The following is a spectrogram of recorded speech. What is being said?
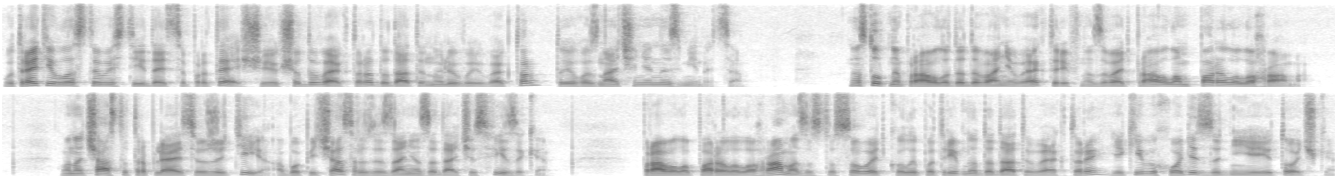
У третій властивості йдеться про те, що якщо до вектора додати нульовий вектор, то його значення не зміниться. Наступне правило додавання векторів називають правилом паралелограма. Воно часто трапляється у житті або під час розв'язання задачі з фізики. Правило паралелограма застосовують, коли потрібно додати вектори, які виходять з однієї точки.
